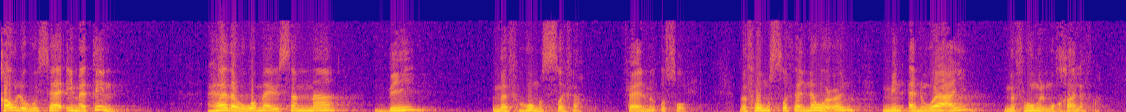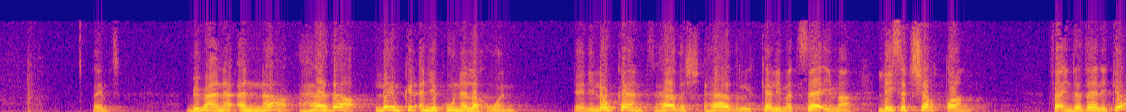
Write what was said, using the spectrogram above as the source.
قوله سائمة. هذا هو ما يسمى بمفهوم الصفة في علم الأصول. مفهوم الصفة نوع من أنواع مفهوم المخالفة. فهمت؟ بمعنى أن هذا لا يمكن أن يكون لغوا. يعني لو كانت هذا هذا الكلمة سائمة ليست شرطا فعند ذلك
